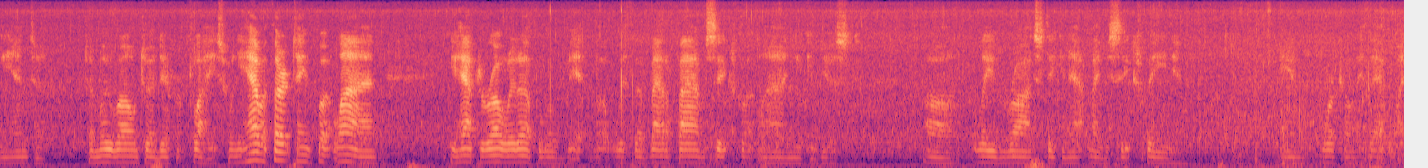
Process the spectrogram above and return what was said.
again to, to move on to a different place. When you have a 13 foot line, you have to roll it up a little bit, but with about a five or six foot line, you can just uh, leave the rod sticking out maybe six feet and, and work on it that way.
